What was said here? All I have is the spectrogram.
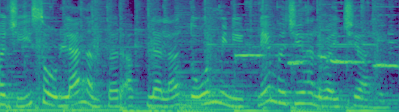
भजी सोडल्यानंतर आपल्याला दोन मिनिटने भजी हलवायची आहे.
